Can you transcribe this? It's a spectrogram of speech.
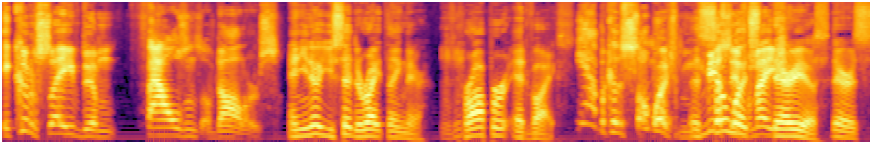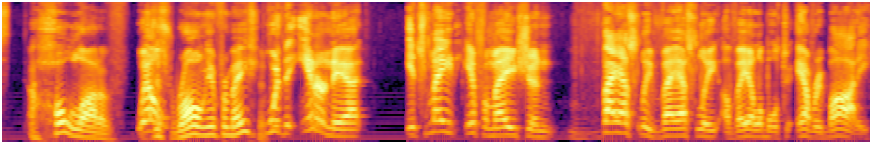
it could have saved them thousands of dollars. And you know, you said the right thing there. Mhm. Proper advice. Yeah, because so much There's misinformation. so much there is. There's a whole lot of Well, just wrong information. With the internet, it's made information vastly, vastly available to everybody.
